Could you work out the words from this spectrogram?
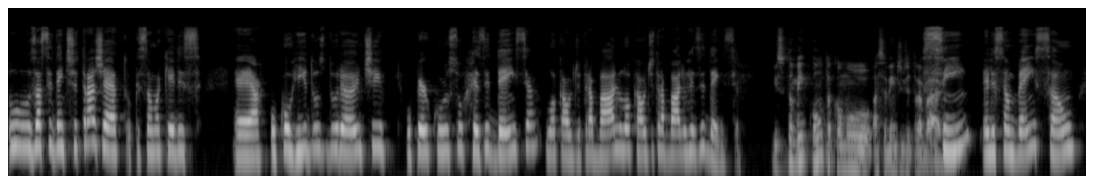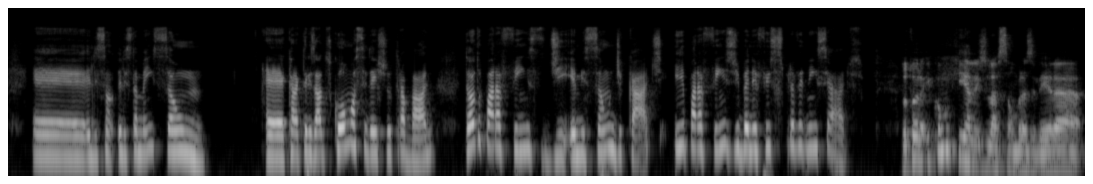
os acidentes de trajeto, que são aqueles é, ocorridos durante o percurso residência, local de trabalho, local de trabalho, residência. Isso também conta como acidente de trabalho. Sim, eles também são, é, eles são, eles também são é, caracterizados como acidente do trabalho, tanto para fins de emissão de CAT e para fins de benefícios previdenciários. Doutora, e como que a legislação brasileira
